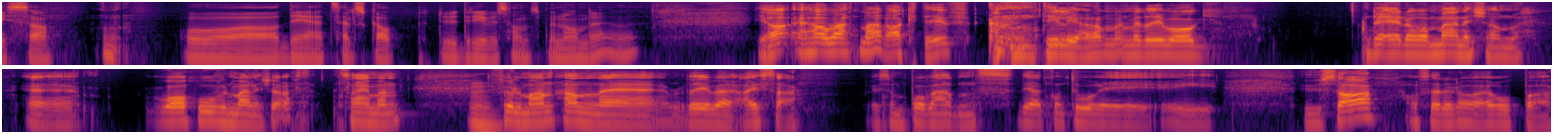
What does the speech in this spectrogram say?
ISA. Mm. Og det er et selskap du driver sammen med noen andre? Eller? Ja, jeg har vært mer aktiv tidligere, men vi driver òg Det er da manageren, eh, vår hovedmanager, Simon Mm. Fullmann, han eh, driver ISA liksom på verdens De har et kontor i, i USA, og så er det da Europa.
